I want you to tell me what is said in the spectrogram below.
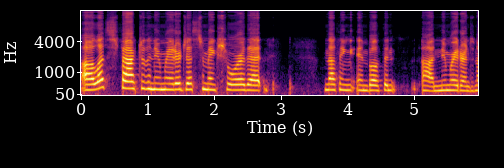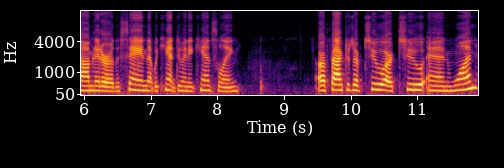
Uh, let's factor the numerator just to make sure that nothing in both the uh, numerator and denominator are the same, that we can't do any canceling. Our factors of 2 are 2 and 1,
